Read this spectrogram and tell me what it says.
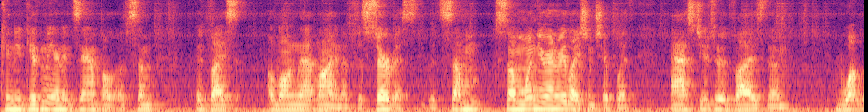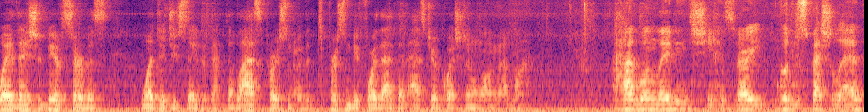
Can you give me an example of some advice along that line of the service that some someone you're in relationship with asked you to advise them what way they should be of service? What did you say to them? The last person or the t- person before that that asked you a question along that line. I had one lady, she has very good in special ed,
